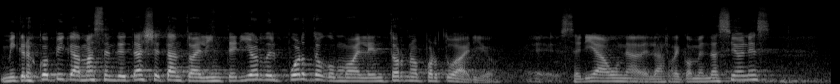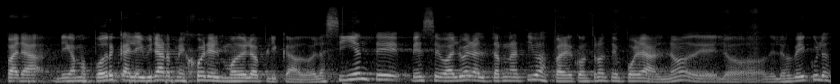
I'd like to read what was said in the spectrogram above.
microscópica más en detalle tanto al interior del puerto como al entorno portuario. Eh, sería una de las recomendaciones para digamos, poder calibrar mejor el modelo aplicado. La siguiente es evaluar alternativas para el control temporal de, de los vehículos.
